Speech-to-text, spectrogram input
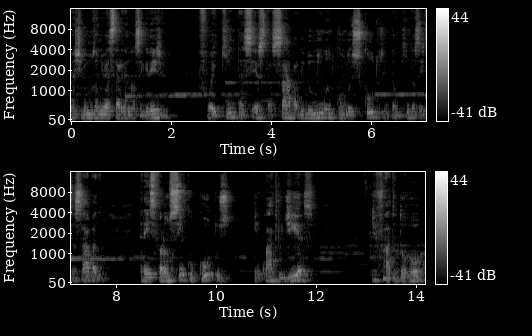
Nós tivemos o aniversário da nossa igreja. Foi quinta, sexta, sábado e domingo com dois cultos. Então, quinta, sexta, sábado. Três foram cinco cultos em quatro dias. De fato, eu estou rouco.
